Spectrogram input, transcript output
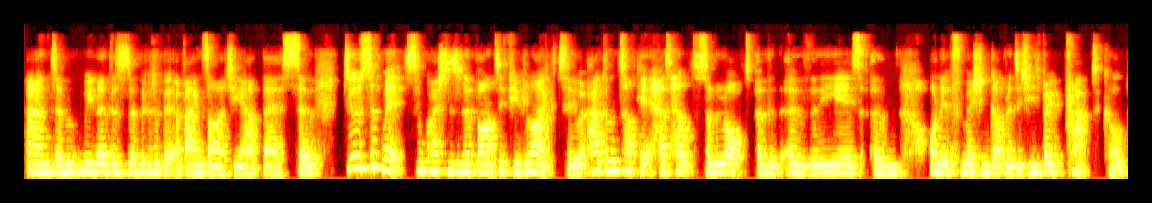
And um, we know there's a little bit of anxiety out there. So do submit some questions in advance if you'd like to. Adam Tuckett has helped us a lot over, over the years um, on information governance. He's very practical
